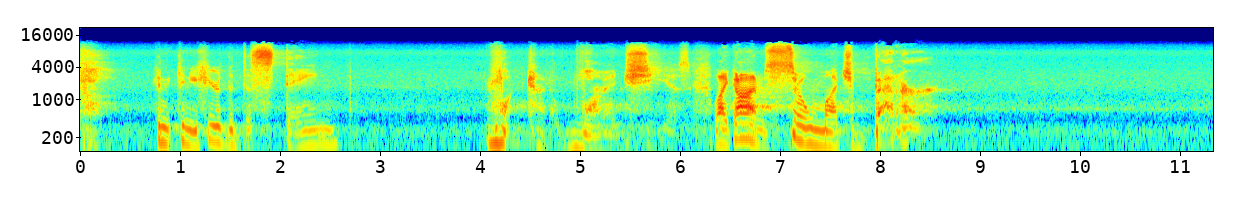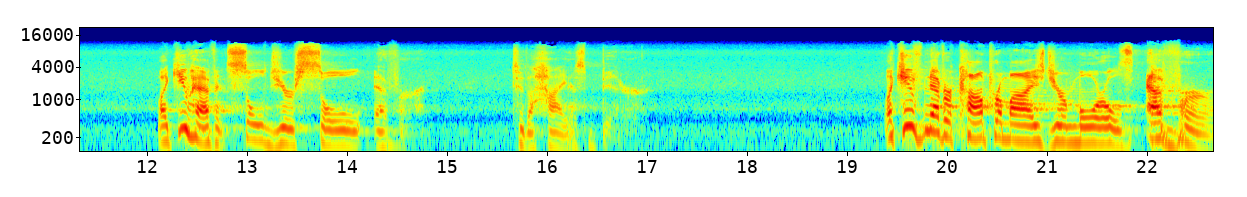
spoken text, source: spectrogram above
Can, can you hear the disdain what kind of woman she is. Like, I'm so much better. Like, you haven't sold your soul ever to the highest bidder. Like, you've never compromised your morals ever.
